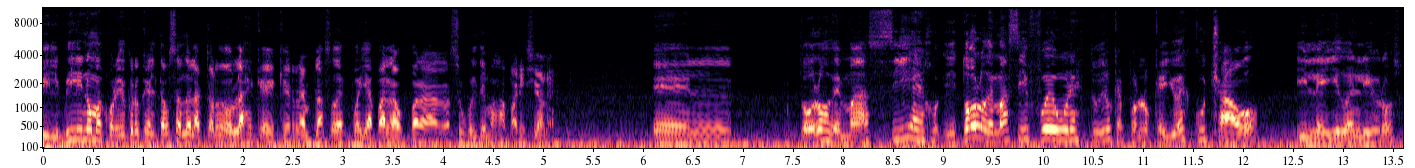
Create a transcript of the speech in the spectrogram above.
Billy, Billy no me acuerdo, yo creo que él está usando el actor de doblaje que, que reemplazó después ya para, la- para sus últimas apariciones. El, todos los demás sí es- y todo lo demás sí fue un estudio que por lo que yo he escuchado y leído en libros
